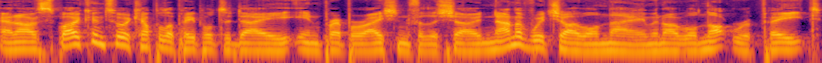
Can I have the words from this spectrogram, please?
And I've spoken to a couple of people today in preparation for the show, none of which I will name, and I will not repeat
